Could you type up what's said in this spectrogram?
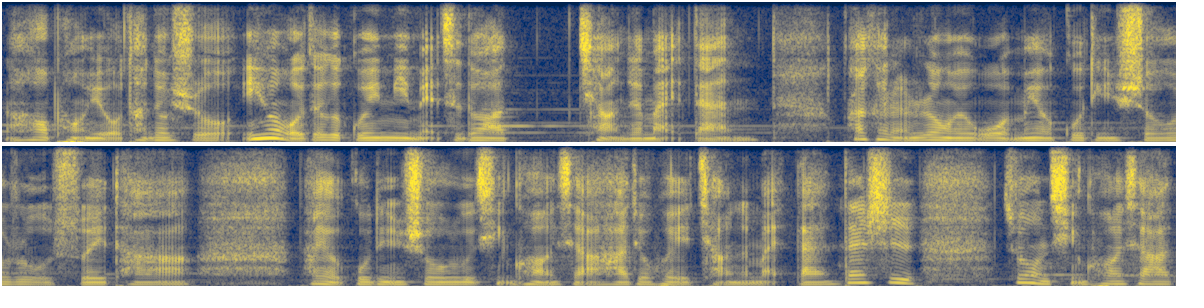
然后朋友他就说，因为我这个闺蜜每次都要抢着买单，她可能认为我没有固定收入，所以她她有固定收入情况下，她就会抢着买单。但是这种情况下，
